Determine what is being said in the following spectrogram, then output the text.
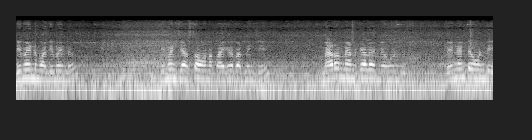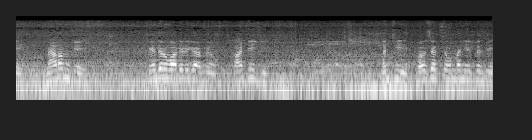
డిమాండ్ మా డిమాండ్. డిమాండ్ చేస్తూ ఉన్నాం పైకరపేట నుంచి. మేడం వెనకాలే మేము వెన్నంటే ఉండి మేడంకి చేదురువాదుడిగా మేము పార్టీకి మంచి భవిష్యత్తు ఉందని చెప్పేసి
